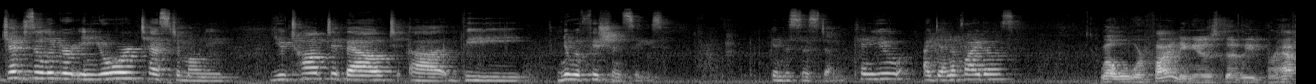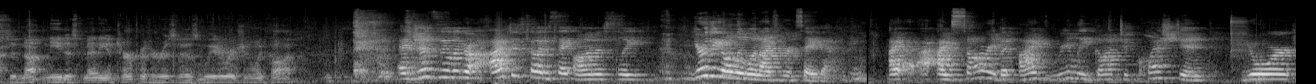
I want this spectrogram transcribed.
Judge Czuleger, in your testimony, you talked about uh, the new efficiencies in the system. Can you identify those? Well, what we're finding is that we perhaps did not need as many interpreters as we originally thought. And Judge Czuleger, I just got to say honestly, you're the only one I've heard say that. I, I, I'm sorry, but I've really got to question your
